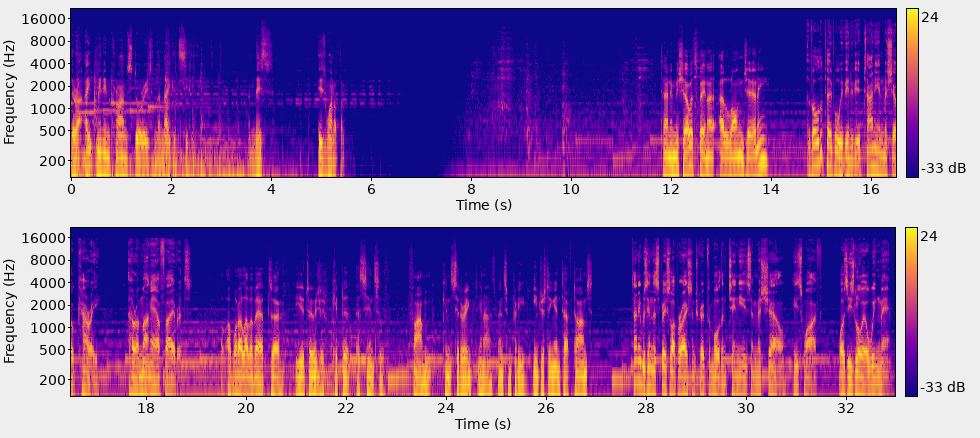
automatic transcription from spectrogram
There are 8 million crime stories in the naked city, and this is one of them. Tony Michelle, it's been a, a long journey. Of all the people we've interviewed, Tony and Michelle Currie are among our favourites. What I love about uh, you two is you've kept a, a sense of fun, considering, you know, it's been some pretty interesting and tough times. Tony was in the Special Operations Group for more than 10 years, and Michelle, his wife, was his loyal wingman.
